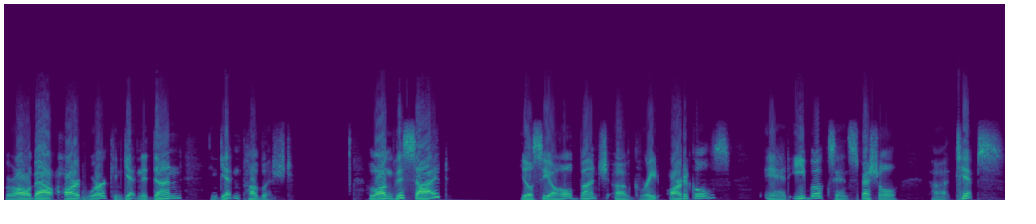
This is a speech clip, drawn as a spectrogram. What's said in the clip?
We're all about hard work and getting it done and getting published. Along this side, you'll see a whole bunch of great articles and ebooks and special uh, tips.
